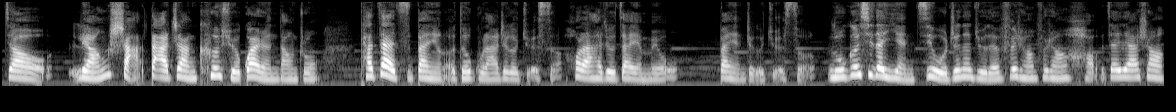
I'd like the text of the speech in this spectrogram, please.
叫《两傻大战科学怪人》当中，他再次扮演了德古拉这个角色，后来他就再也没有。扮演这个角色，卢戈西的演技我真的觉得非常非常好，再加上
